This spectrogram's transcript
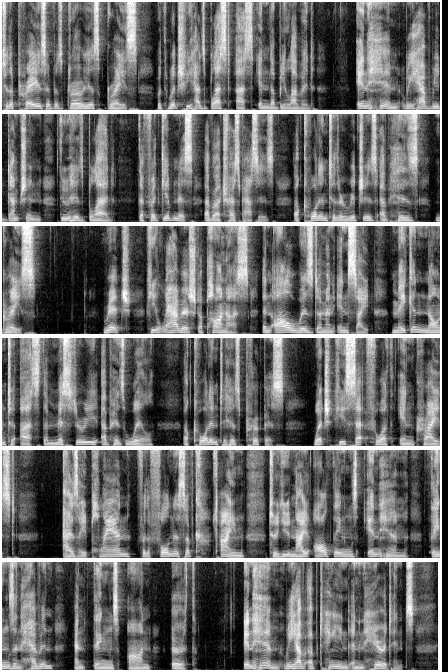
to the praise of his glorious grace with which he has blessed us in the beloved. In him we have redemption through his blood, the forgiveness of our trespasses, according to the riches of his grace. Rich he lavished upon us in all wisdom and insight, making known to us the mystery of his will according to his purpose, which he set forth in Christ as a plan for the fullness of time to unite all things in him, things in heaven and things on earth. In him we have obtained an inheritance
